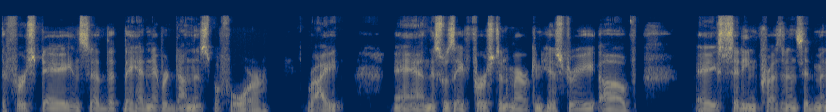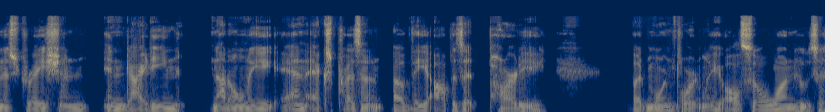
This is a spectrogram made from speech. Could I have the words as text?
the first day, and said that they had never done this before, right? And this was a first in American history of a sitting president's administration indicting not only an ex president of the opposite party, but more importantly, also one who's a,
